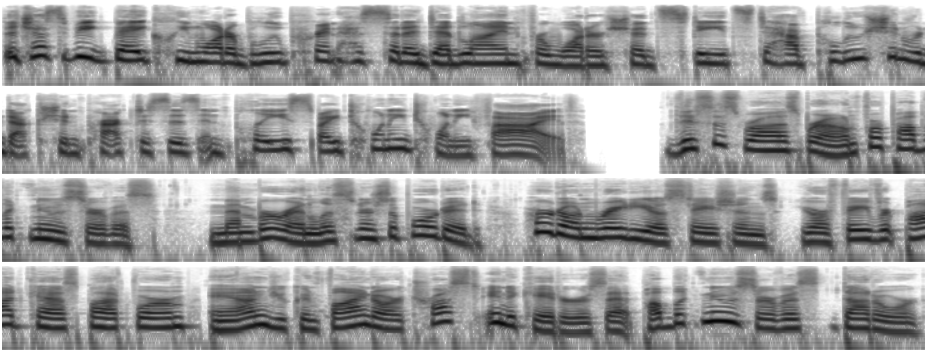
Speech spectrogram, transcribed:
The Chesapeake Bay Clean Water Blueprint has set a deadline for watershed states to have pollution reduction practices in place by 2025. This is Roz Brown for Public News Service. Member and listener supported, heard on radio stations, your favorite podcast platform, and you can find our trust indicators at publicnewsservice.org.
